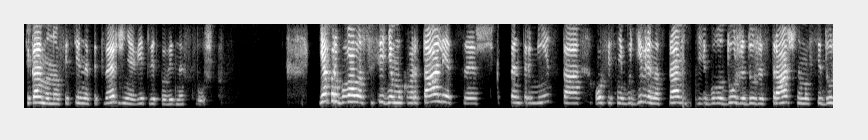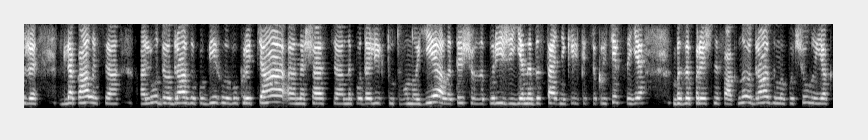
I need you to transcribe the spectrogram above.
чекаємо на офіційне підтвердження від відповідних служб. Я перебувала в сусідньому кварталі, це ж центр міста, офісні будівлі. Насправді було дуже дуже страшно. Ми всі дуже злякалися. Люди одразу побігли в укриття. На щастя, неподалік тут воно є. Але те, що в Запоріжжі є недостатня кількість укриттів, це є беззаперечний факт. Ну і одразу ми почули, як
